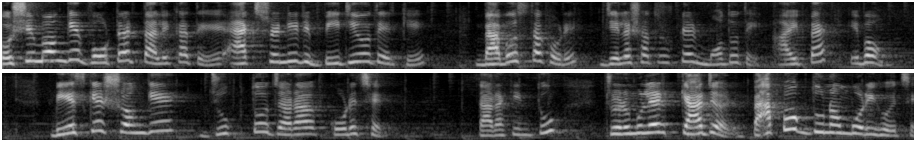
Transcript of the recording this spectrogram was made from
পশ্চিমবঙ্গে ভোটার তালিকাতে এক শ্রেণির বিডিওদেরকে ব্যবস্থা করে জেলা শাসকের মদতে আইপ্যাক এবং বিএসকের সঙ্গে যুক্ত যারা করেছেন, তারা কিন্তু তৃণমূলের ক্যাডার ব্যাপক দু নম্বরই হয়েছে।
